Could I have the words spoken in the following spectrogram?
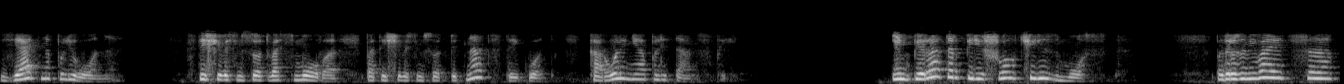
зять Наполеона. С 1808 по 1815 год король Неаполитанский. Император перешел через мост. Подразумевается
